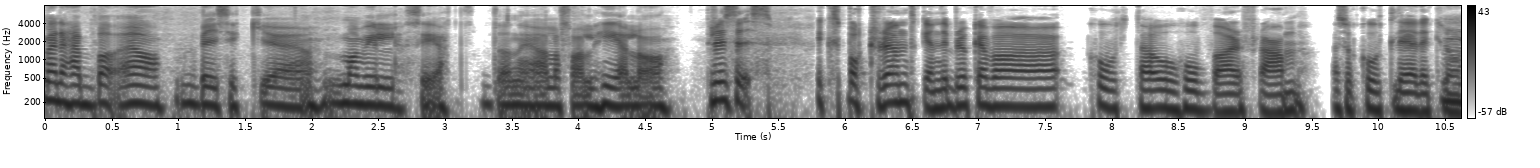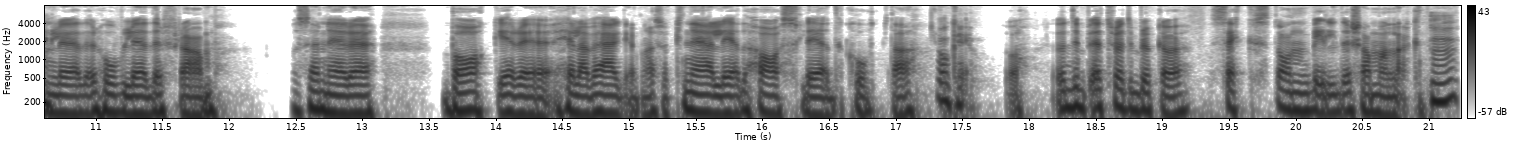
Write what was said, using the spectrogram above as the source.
men det här ja, basic, eh, man vill se att den är i alla fall hel. Och, Precis. Exportröntgen, det brukar vara kota och hovar fram. Alltså kotleder, kronleder, hovleder fram. Och sen är det bak är det hela vägen. Alltså knäled, hasled, kota. Okej. Så. Jag tror att det brukar vara 16 bilder sammanlagt. Mm.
